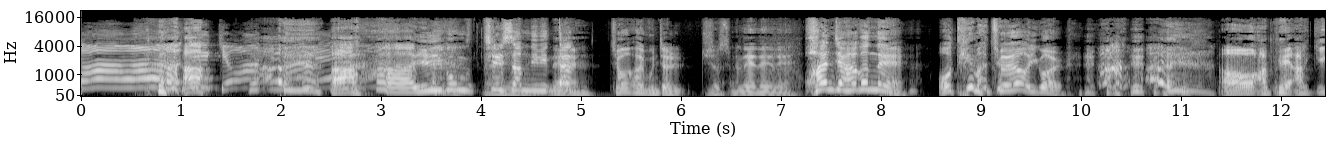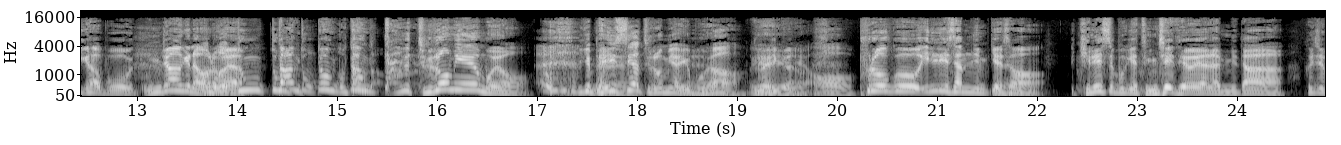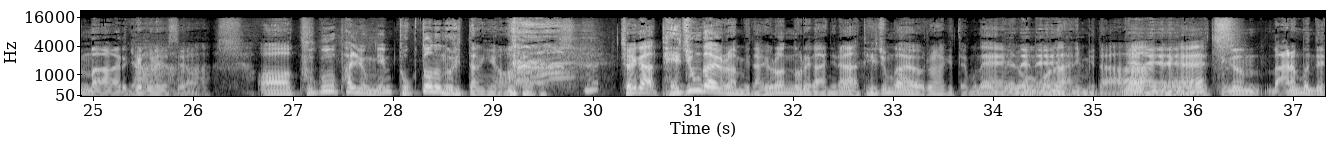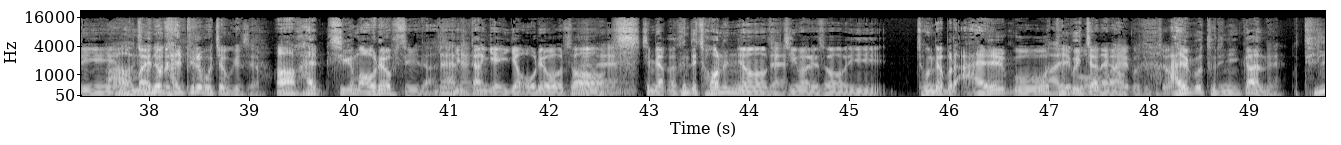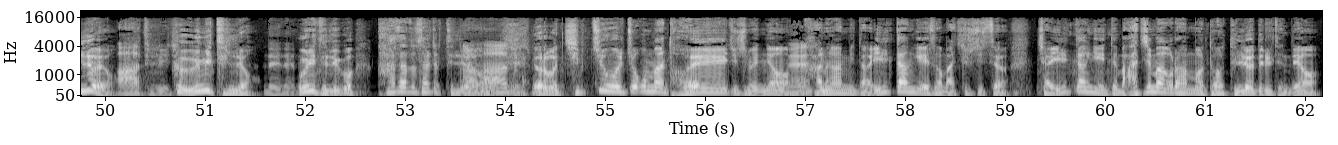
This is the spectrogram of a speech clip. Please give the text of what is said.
지켜주네 아, 아, 1073님이 네. 딱 정확하게 문자를 주셨습니다. 네네네. 환장하겠네! 어떻게 맞춰요, 이걸? 아 앞에 악기가 뭐 웅장하게 아, 나오는 뭐가 거야. 뚱뚱뚱 뚱뚱. 이거 드럼이에요, 뭐요? 이게 베이스야, 드럼이야, 이게 뭐야? 예, 그러니까요. 예, 예. 어. 프로그 123님께서 기네스북에 등재되어야 합니다. 흐즘마 이렇게 야. 보내셨어요. 어, 9986님, 독도는 우리 땅이요. 저희가 대중가요를 합니다. 이런 노래가 아니라 대중가요를 하기 때문에 네네네. 이거는 아닙니다. 네네. 네. 지금 많은 분들이 아, 엄마의 전혀 노래 갈피를 못 잡고 계세요. 아, 갈, 지금 어렵습니다. 지금 네네. 1단계 이게 어려워서 네네. 지금 약간 근데 저는요, 네. 솔직히 말해서 이 정답을 알고, 알고 듣고 있잖아요. 알고 듣죠. 알고 들으니까 네. 들려요. 아 들리죠. 그 음이 들려. 네네. 음이 들리고 가사도 살짝 들려요. 아하, 여러분 집중을 조금만 더 해주시면요 네. 가능합니다. 1단계에서 맞출 수 있어요. 자 1단계인 때 마지막으로 한 번 더 들려드릴 텐데요.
